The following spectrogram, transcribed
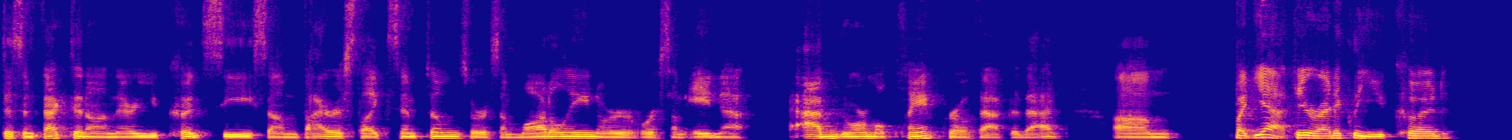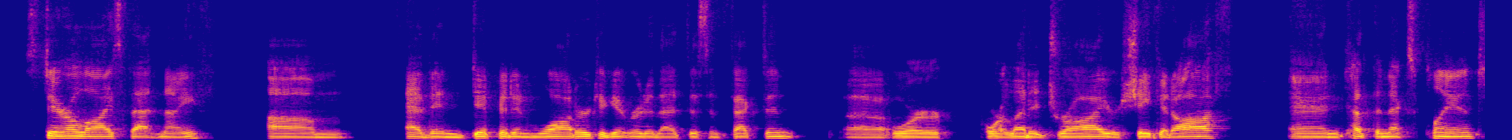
disinfectant on there, you could see some virus-like symptoms or some mottling or or some abnormal plant growth after that. Um, but yeah, theoretically, you could sterilize that knife um, and then dip it in water to get rid of that disinfectant uh, or or let it dry or shake it off and cut the next plant.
